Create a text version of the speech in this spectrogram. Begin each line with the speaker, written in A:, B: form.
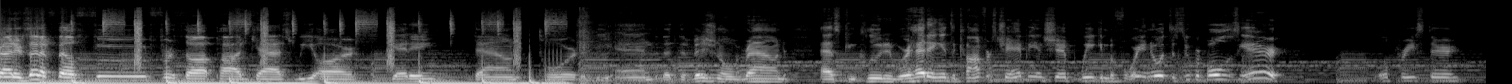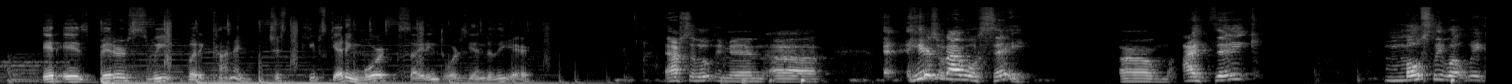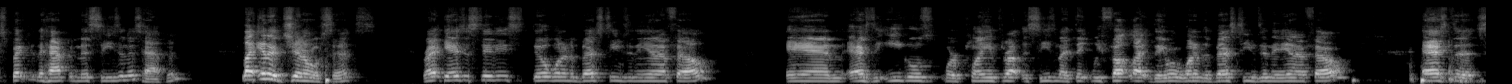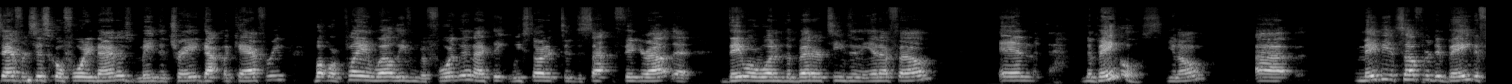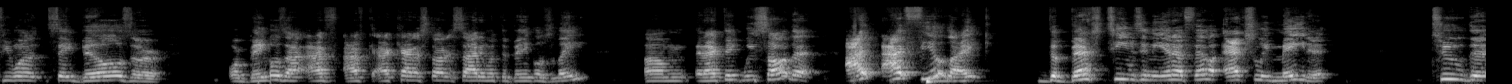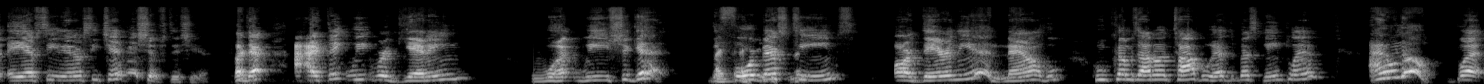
A: RotoGrinders NFL Food for Thought podcast. We are getting down toward the end. The divisional round has concluded. We're heading into conference championship week, and before you know it, the Super Bowl is here. Will Priester, it is bittersweet, but it kind of just keeps getting more exciting towards the end of the year.
B: Absolutely, man. Uh, here's what I will say. Um, I think mostly what we expected to happen this season has happened, like in a general sense, right? Kansas City's still one of the best teams in the NFL. And as the Eagles were playing throughout the season, I think we felt like they were one of the best teams in the NFL. As the San Francisco 49ers made the trade, got McCaffrey, but were playing well even before then, I think we started to decide, figure out that they were one of the better teams in the NFL. And the Bengals, you know, uh, maybe it's up for debate if you want to say Bills or or Bengals. I, I've, I've I kind of started siding with the Bengals late, um, and I think we saw that. I I feel like the best teams in the NFL actually made it to the AFC and NFC championships this year. Like that, I think we were getting what we should get. The I, four I best teams are there in the end. Now, who who comes out on top? Who has the best game plan? I don't know, but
